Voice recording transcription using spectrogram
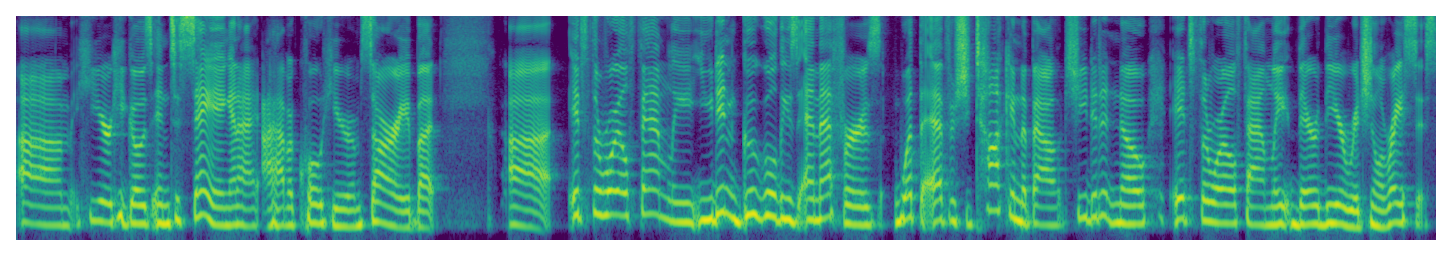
Um, here he goes into saying, and I, I have a quote here, I'm sorry, but uh, it's the royal family. You didn't Google these MFers. What the F is she talking about? She didn't know it's the royal family. They're the original racists.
